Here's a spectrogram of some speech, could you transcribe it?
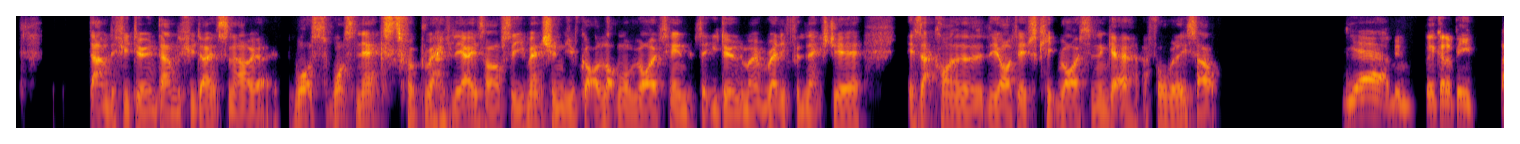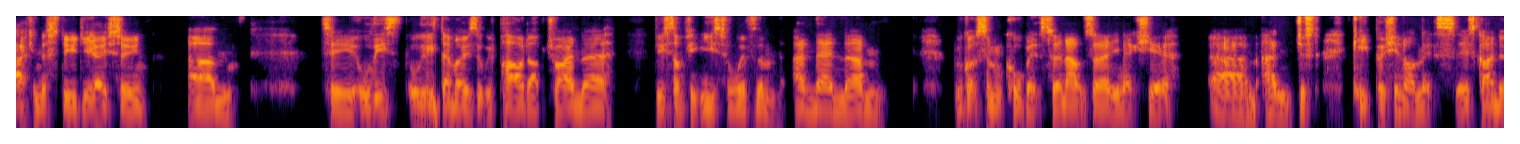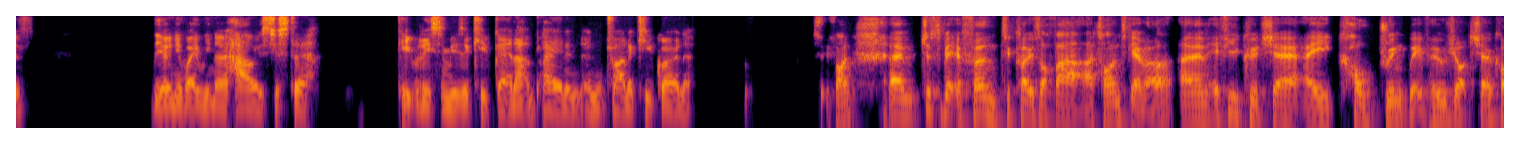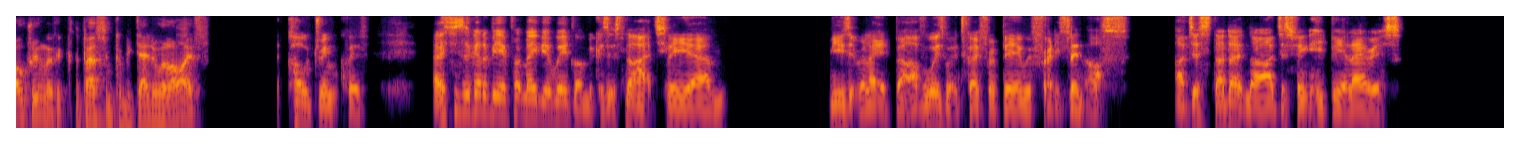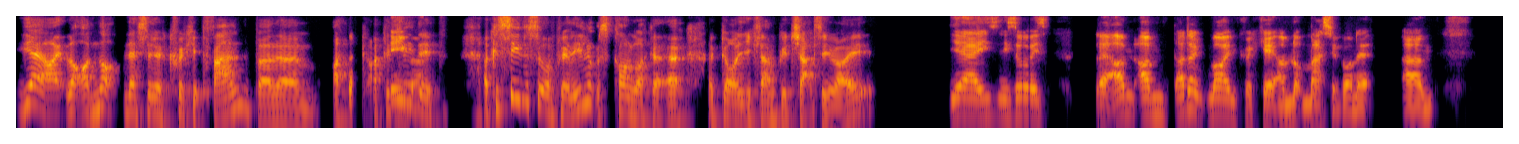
damned if you do and damned if you don't scenario. What's what's next for Brave Liaison? Obviously, you mentioned you've got a lot more writing that you're doing at the moment, ready for next year. Is that kind of the, the idea? Just keep writing and get a, a full release out. Yeah, I mean, we're going to be back in the studio soon. Um, to all these all these demos that we've piled up, try and uh, do something useful with them, and then um, we've got some cool bits to announce early next year, um, and just keep pushing on. It's it's kind of the only way we know how is just to keep releasing music, keep getting out and playing, and, and trying to keep growing it. Absolutely fine. Um, just a bit of fun to close off our, our time together. Um, if you could share a cold drink with, who would you like to share a cold drink with? The person could be dead or alive a cold drink with. This is going to be a, maybe a weird one because it's not actually um, music related, but I've always wanted to go for a beer with Freddie Flintoff. I just, I don't know. I just think he'd be hilarious. Yeah, I, I'm not necessarily a cricket fan, but um, I, I can see the I can see the sort of appeal. He looks kind of like a, a, a guy you can have a good chat to, right? Yeah, he's he's always. I'm I'm I don't mind cricket. I'm not massive on it. Um,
